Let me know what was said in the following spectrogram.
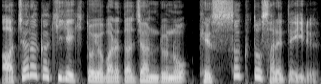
あちゃらか喜劇と呼ばれたジャンルの傑作とされている。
